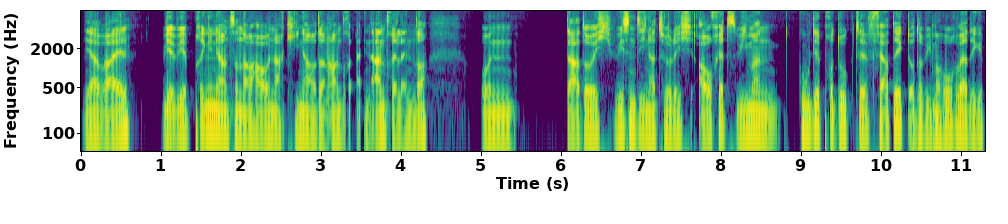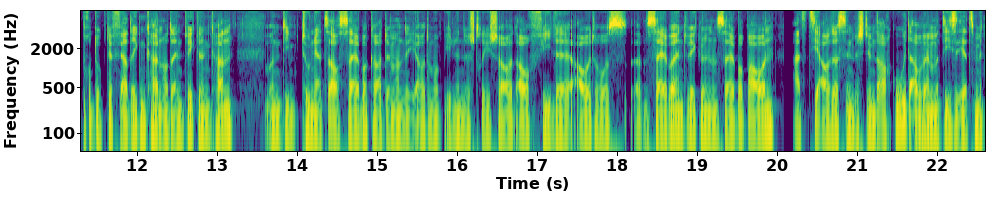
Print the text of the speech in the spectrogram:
Ja, weil wir, wir bringen ja unser Know-how nach China oder in andere, in andere Länder und dadurch wissen die natürlich auch jetzt, wie man gute Produkte fertigt oder wie man hochwertige Produkte fertigen kann oder entwickeln kann. Und die tun jetzt auch selber, gerade wenn man die Automobilindustrie schaut, auch viele Autos ähm, selber entwickeln und selber bauen. Also die Autos sind bestimmt auch gut, aber wenn man diese jetzt mit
